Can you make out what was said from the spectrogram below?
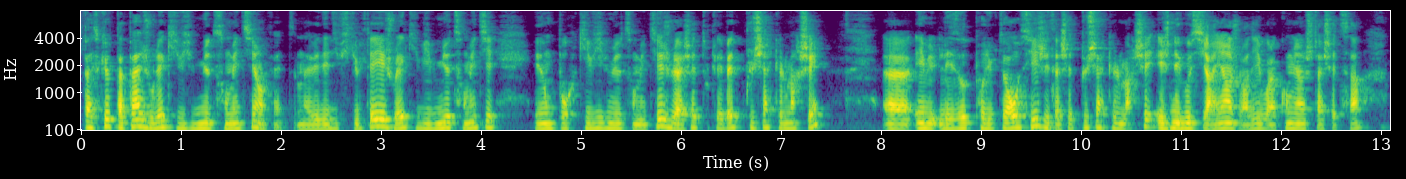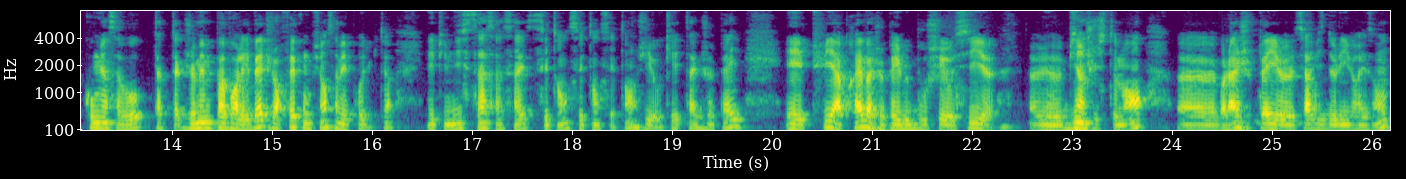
parce que papa, je voulais qu'il vive mieux de son métier, en fait. On avait des difficultés et je voulais qu'il vive mieux de son métier. Et donc, pour qu'il vive mieux de son métier, je lui achète toutes les bêtes plus chères que le marché. Euh, et les autres producteurs aussi, je les achète plus cher que le marché et je négocie rien. Je leur dis voilà combien je t'achète ça, combien ça vaut, tac tac. Je vais même pas voir les bêtes, je leur fais confiance à mes producteurs et puis ils me disent ça ça ça c'est temps c'est temps c'est temps. Je dis ok tac je paye et puis après bah, je paye le boucher aussi euh, euh bien justement. Voilà je paye le service de livraison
